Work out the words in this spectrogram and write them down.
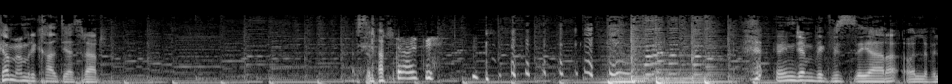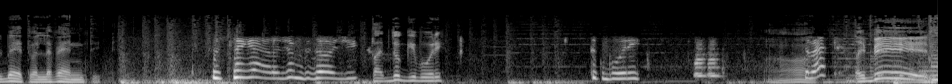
كم عمرك خالتي أسرار؟ اسرار مين جنبك في السيارة؟ ولا في البيت ولا فين انت؟ في السيارة جنب زوجي. طيب دقي بوري. تكبوري آه. سمعت؟ طيبين.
